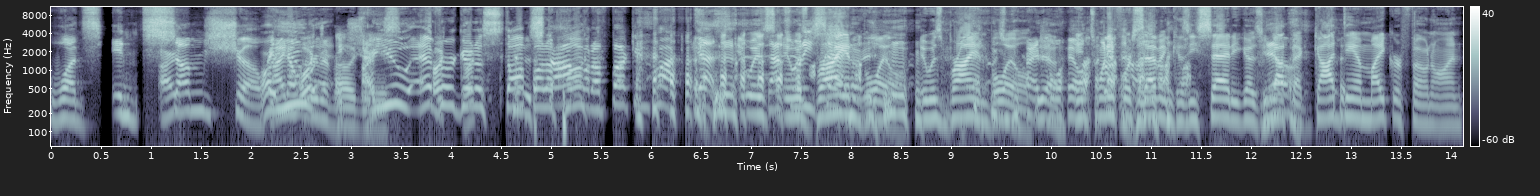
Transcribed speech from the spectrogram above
once in some show. are I don't you- remember. Oh, Are you ever Or- gonna or- stop on a puck? on a fucking puck. Yes, It was That's it was Brian said. Boyle. It was Brian Boyle. Brian Yeah. Boyle. in 24 7 because he said he goes you got that goddamn microphone on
